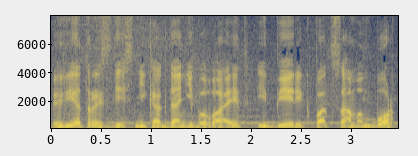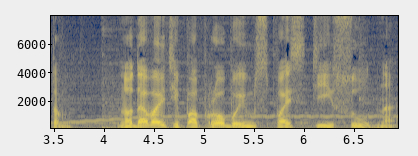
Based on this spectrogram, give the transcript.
ветра здесь никогда не бывает, и берег под самым бортом. Но давайте попробуем спасти судно,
